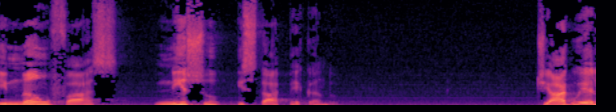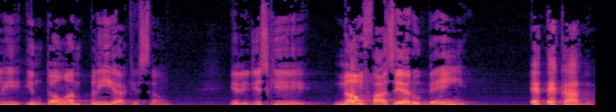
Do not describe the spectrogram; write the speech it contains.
e não o faz, nisso está pecando. Tiago, ele então amplia a questão. Ele diz que não fazer o bem é pecado.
